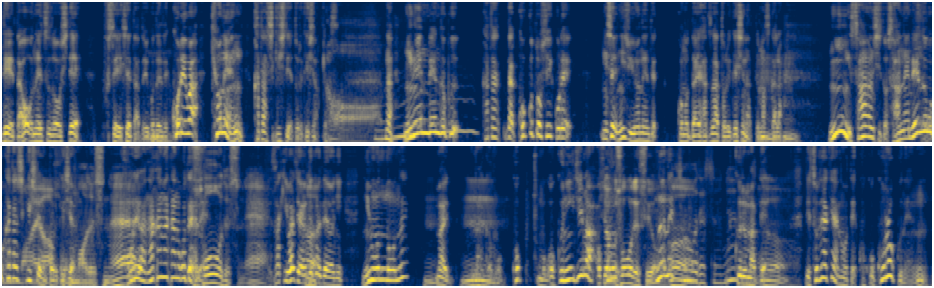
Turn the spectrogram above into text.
データを捏造して不正してたということで、これは去年型式指定取り消しになってます。あな2年連続型だ今年これ2024年でこのダイハツが取り消しになってますから、2、3、4と3年連続型式指定の取り消しや。ほんまですね。これはなかなかのことやで。そうですね。さっきわちゃん言ってくれたように、日本のね、まあなんかもうこもうお国島お国そうですよ。のね。うん。そうですよね。車って、うん。でそれだけはのうてここ56年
